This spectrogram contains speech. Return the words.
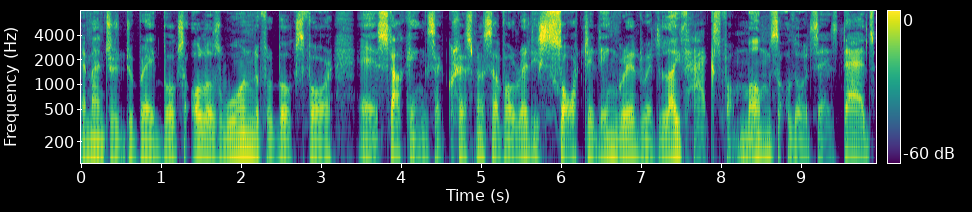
uh, manager of Dubray Books. All those wonderful books for uh, stockings at Christmas. I've already sorted Ingrid with life hacks for mums, although it says dads.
